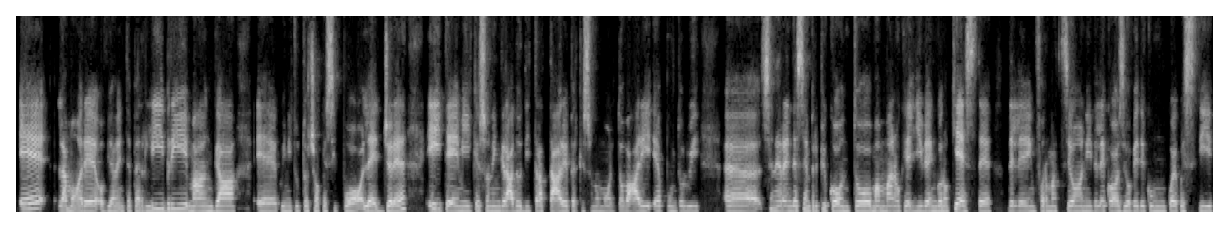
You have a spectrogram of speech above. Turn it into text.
e l'amore ovviamente per libri, manga, eh, quindi tutto ciò che si può leggere e i temi che sono in grado di trattare perché sono molto vari e appunto lui eh, se ne rende sempre più conto man mano che gli vengono chieste delle informazioni, delle cose o vede comunque questi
